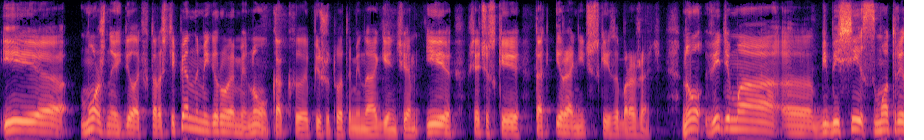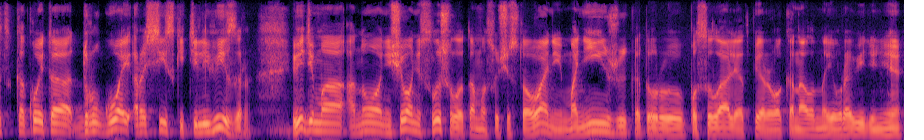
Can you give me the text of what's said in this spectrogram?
И можно их делать второстепенными героями, ну, как пишут в этом иноагенте, и всячески так иронически изображать. Ну, видимо, BBC смотрит какой-то другой российский телевизор. Видимо, оно ничего не слышала там о существовании Манижи, которую посылали от Первого канала на Евровидение.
